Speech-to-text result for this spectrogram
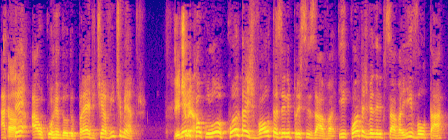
até ah. o corredor do prédio tinha 20 metros. 20 e ele calculou quantas voltas ele precisava e quantas vezes ele precisava ir e voltar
